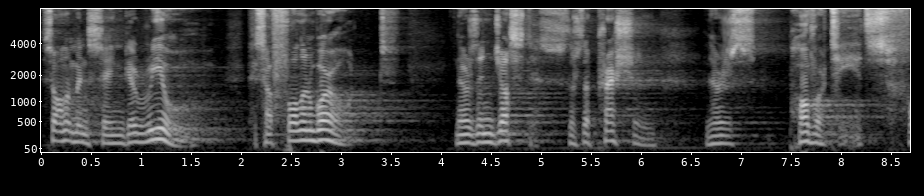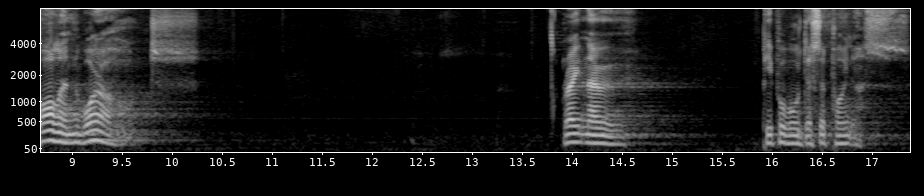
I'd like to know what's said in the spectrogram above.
Solomon's saying, get real. It's a fallen world. There's injustice, there's oppression, there's poverty. It's fallen world. Right now, people will disappoint us.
